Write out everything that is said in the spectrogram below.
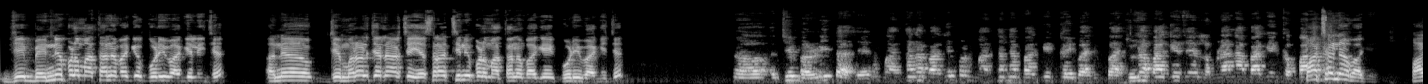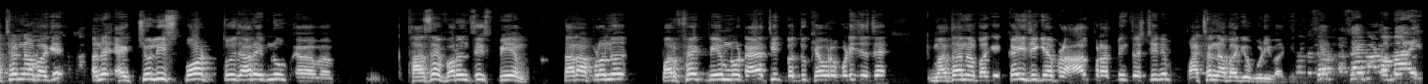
જે બેનને પણ માથાના ભાગે ગોળી વાગેલી છે અને જે મરણ જનાર છે યશરાજસિંહને પણ માથાના ભાગે ગોળી વાગી છે. જે પરણીતા છે માથાના ભાગે પણ માથાના ભાગે કઈ બાજુ? બાજુના ભાગે છે લમડાના ભાગે કપાળ પાછળના ભાગે. પાછળના ભાગે અને એકચ્યુઅલી સ્પોટ તો જ્યારે એમનું થશે ફોરેન્સિક પીએમ ત્યારે આપણને પરફેક્ટ પીએમ નોટ આયાથી જ બધું ખબર પડી જશે. માથાના ભાગે કઈ જગ્યાએ પણ હાલ પ્રાથમિક દ્રષ્ટિને પાછળના ભાગે ગોળી વાગી તમારી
